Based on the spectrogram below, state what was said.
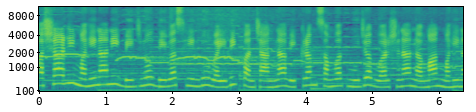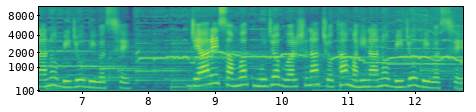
અષાઢી મહિનાની બીજનો દિવસ હિન્દુ વૈદિક પંચાંગના વિક્રમ સંવત મુજબ વર્ષના નવમાંગ મહિનાનો બીજો દિવસ છે. જ્યારે સંવત મુજબ વર્ષના ચોથા મહિનાનો બીજો દિવસ છે.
